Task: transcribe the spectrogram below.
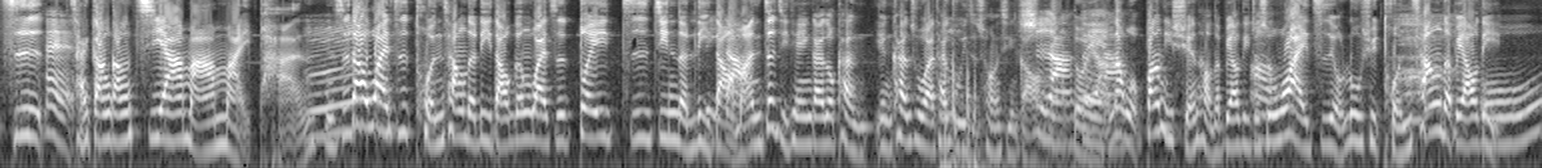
资嘿才刚刚加码买盘，嗯你知道外资囤仓的力道跟外资堆资金的力道吗？道你这几天应该都看眼看出来，台股一直创新高。是啊对对啊。啊那我帮你选好的标的就是嗯外资有陆续囤仓的标的。哦，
